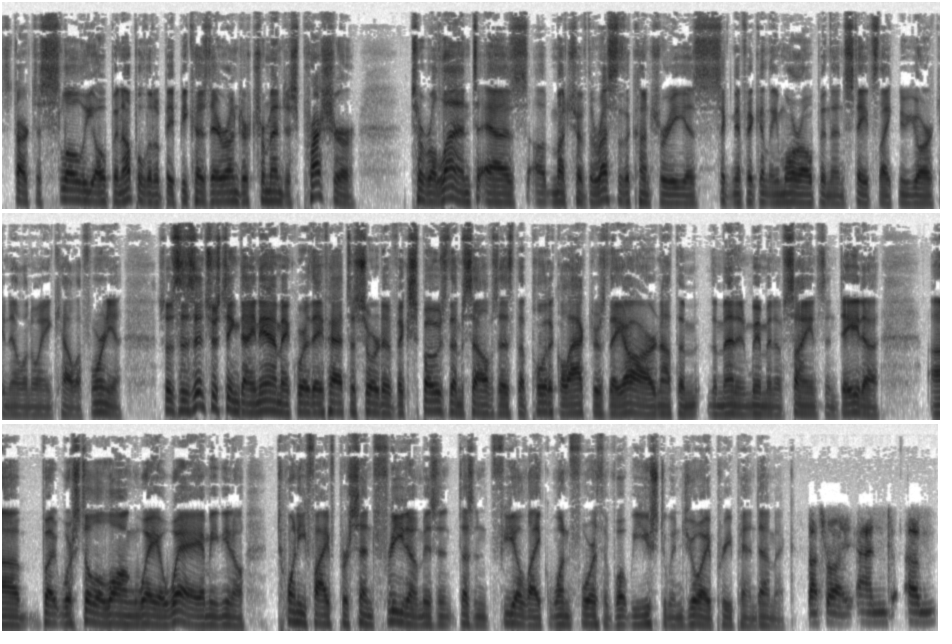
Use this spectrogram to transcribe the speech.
start to slowly open up a little bit because they're under tremendous pressure to relent as uh, much of the rest of the country is significantly more open than states like New York and Illinois and California. So it's this interesting dynamic where they've had to sort of expose themselves as the political actors they are, not the, the men and women of science and data. Uh, but we're still a long way away. I mean, you know, 25% freedom isn't doesn't feel like one fourth of what we used to enjoy pre-pandemic. That's right, and um,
